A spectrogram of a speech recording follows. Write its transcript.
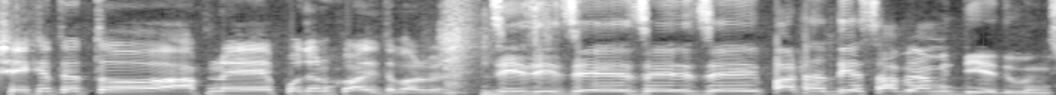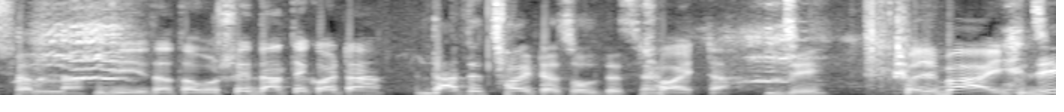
সেক্ষেত্রে তো আপনি প্রজন করা দিতে পারবেন। জি জি যে যে যে পাঠা দিয়ে চাবে আমি দিয়ে দেবো ইনশাল্লাহ। জি তা তো অবশ্যই। দাঁতে কয়টা? দাঁতে ছয়টা চলতেছে। ছয়টা। জি। সজীব ভাই জি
